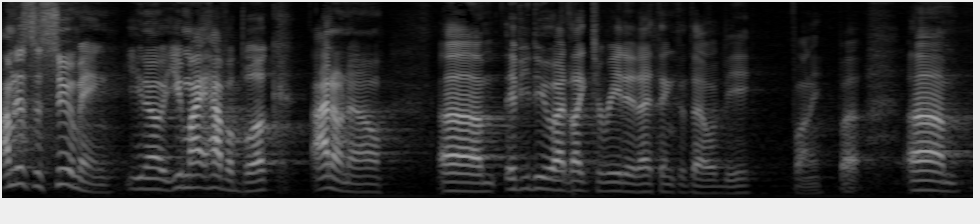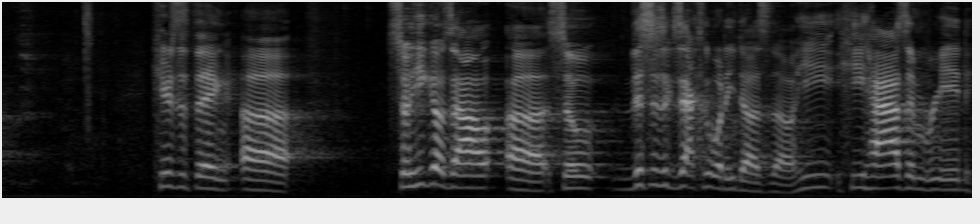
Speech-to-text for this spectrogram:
I'm just assuming, you know, you might have a book. I don't know. Um, if you do, I'd like to read it. I think that that would be funny. But um, here's the thing. Uh, so he goes out. Uh, so this is exactly what he does, though. He, he has him read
